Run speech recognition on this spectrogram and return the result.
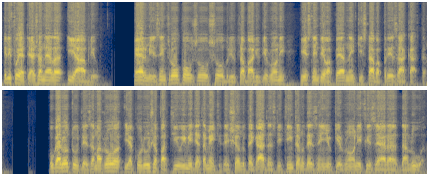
Ele foi até a janela e a abriu. Hermes entrou, pousou sobre o trabalho de Ronnie e estendeu a perna em que estava presa a carta. O garoto desamarrou-a e a coruja partiu imediatamente, deixando pegadas de tinta no desenho que Ronnie fizera da lua.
